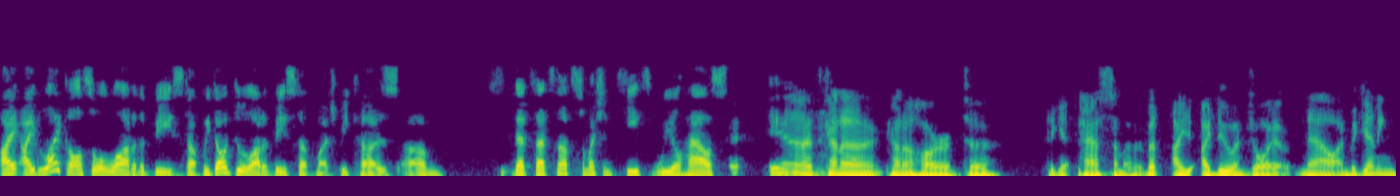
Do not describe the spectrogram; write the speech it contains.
I, I like also a lot of the B stuff. We don't do a lot of the B stuff much because um, that's that's not so much in Keith's wheelhouse. Yeah, it's kind of kind of hard to to get past some of it, but I I do enjoy it. Now I'm beginning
